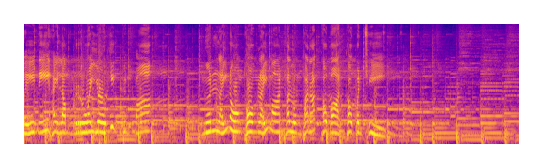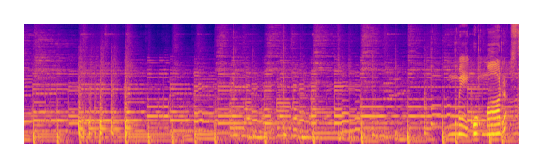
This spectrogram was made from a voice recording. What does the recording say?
ปีนี้ให้ลำรวยโยยิ่งขึ้นฟ้า เงินไหลนองทองไหลมาถล่มทะลักเข้าบ้านเข้าบัญชีแม่อุมารักษ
